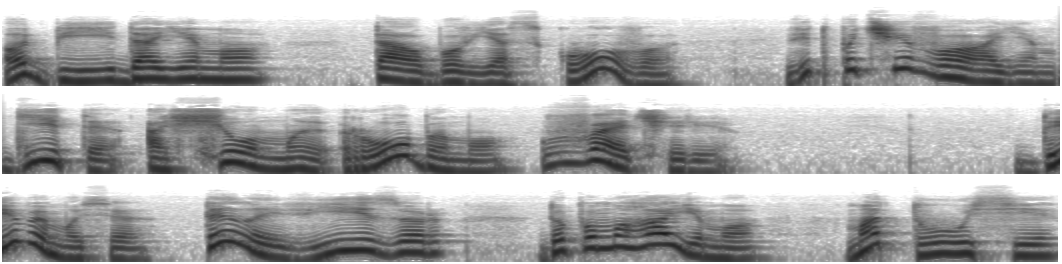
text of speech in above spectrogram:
обідаємо та обов'язково відпочиваємо. Діти, а що ми робимо ввечері? Дивимося телевізор, допомагаємо матусі,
